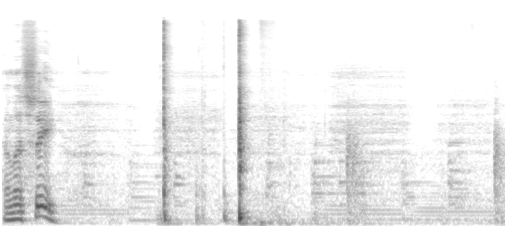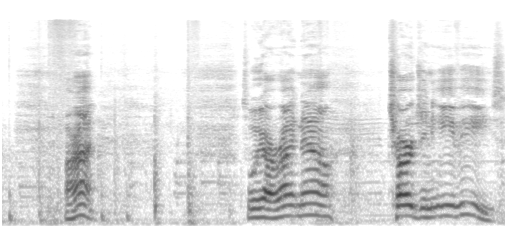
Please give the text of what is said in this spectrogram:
And let's see. All right. So we are right now charging EVs.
